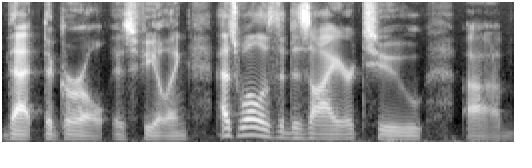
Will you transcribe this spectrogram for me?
that the girl is feeling, as well as the desire to um,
